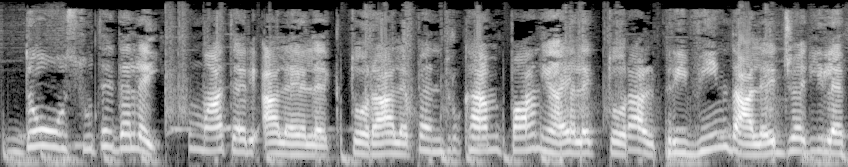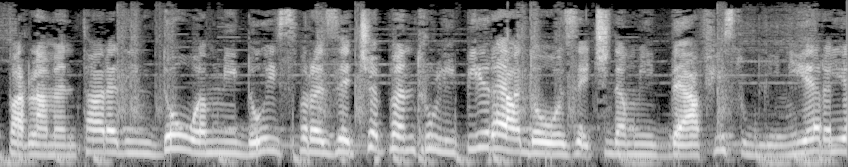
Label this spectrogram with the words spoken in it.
200 de lei, materiale electorale pentru campania electoral privind alegerile parlamentare din 2012 pentru lipirea 20.000 de afi sublinierei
